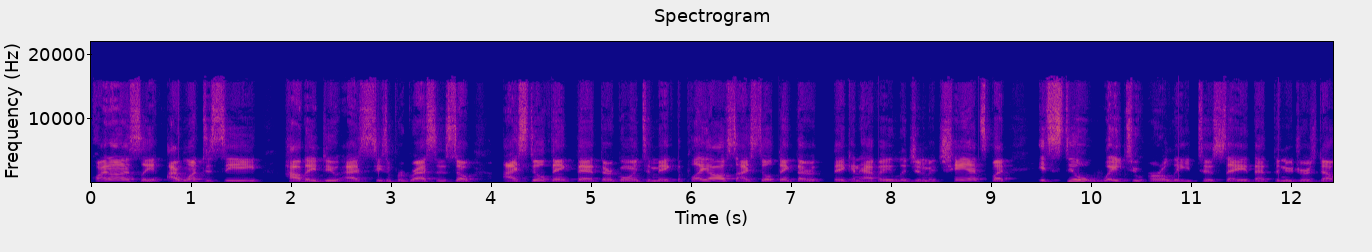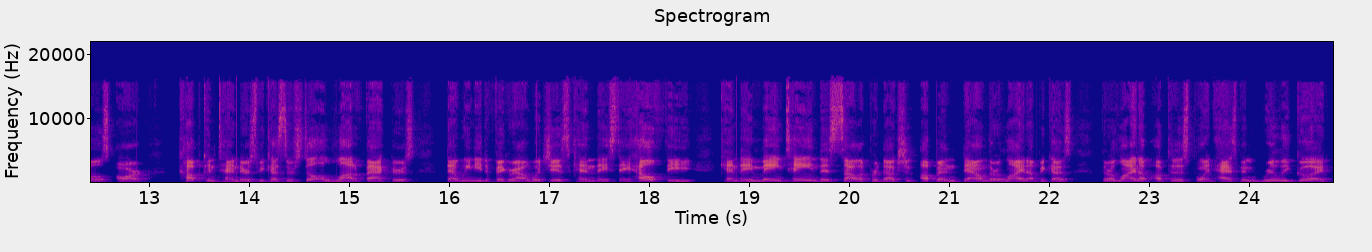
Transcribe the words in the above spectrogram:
quite honestly, I want to see how they do as the season progresses. So I still think that they're going to make the playoffs. I still think they're they can have a legitimate chance, but it's still way too early to say that the New Jersey Devils are cup contenders because there's still a lot of factors that we need to figure out, which is can they stay healthy? Can they maintain this solid production up and down their lineup? Because their lineup up to this point has been really good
